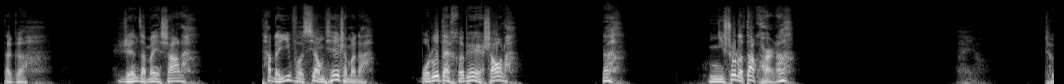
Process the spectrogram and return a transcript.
大哥，人咱们也杀了，他的衣服、相片什么的，我都在河边也烧了。那你说的大款呢？哎呦，这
